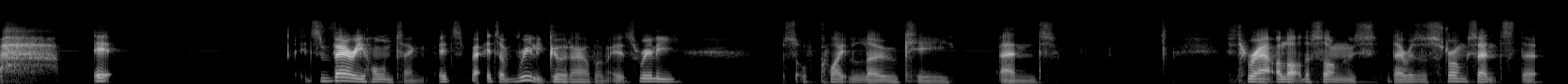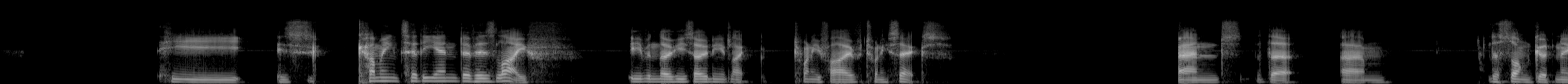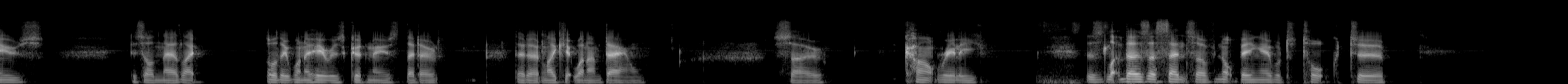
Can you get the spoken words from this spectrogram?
It it's very haunting. It's it's a really good album. It's really sort of quite low key and throughout a lot of the songs there is a strong sense that he is coming to the end of his life even though he's only like 25 26 and that um the song good news is on there like all they want to hear is good news. They don't they don't like it when i'm down. So can't really there's like there's a sense of not being able to talk to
